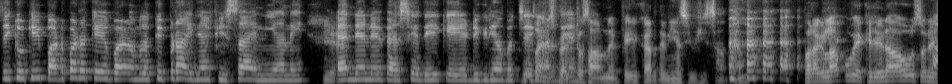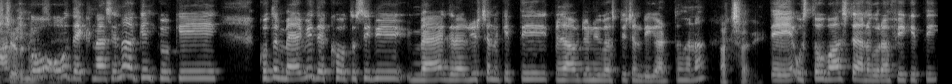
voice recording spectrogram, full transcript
ਤੇ ਕਿਉਂਕਿ ਪੜ ਪੜ ਕੇ ਮਤਲਬ ਕਿ ਪੜ੍ਹਾਈ ਦੀਆਂ ਫੀਸਾਂ ਇੰਨੀਆਂ ਨੇ. ਇੰਨੇ ਇੰਨੇ ਪੈਸੇ ਦੇ ਕੇ ਡਿਗਰੀਆਂ ਬੱਚੇ ਕਰਦੇ ਆ। ਇੰਸਪੈਕਟਰ ਸਾਹਿਬ ਨੇ ਪੇ ਕਰ ਦੇਣੀਆਂ ਸੀ ਫੀਸਾਂ ਤਾਂ। ਪਰ ਅਗਲਾ ਭਵਿੱਖ ਜਿਹੜਾ ਉਹ ਸੁਨਿਸ਼ਚਿਤ ਨਹੀਂ ਉਹ ਉਹ ਦੇਖਣਾ ਸੀ ਨਾ ਅੱਗੇ ਕਿਉਂਕਿ ਖੁਦ ਮੈਂ ਵੀ ਦੇਖੋ ਤੁਸੀਂ ਵੀ ਮੈਂ ਗ੍ਰੈਜੂਏਸ਼ਨ ਕੀਤੀ ਪੰਜਾਬ ਯੂਨੀਵਰਸਿਟੀ ਚੰਡੀਗੜ੍ਹ ਤੋਂ ਹਨਾ। ਅੱਛਾ ਜੀ। ਤੇ ਉਸ ਤੋਂ ਬਾਅਦ ਸਟੈਨੋਗ੍ਰਾਫੀ ਕੀਤੀ।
